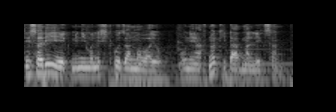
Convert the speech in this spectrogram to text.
त्यसरी एक मिनिमलिस्टको जन्म भयो। उनी आफ्नो किताबमा लेख्छन्।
